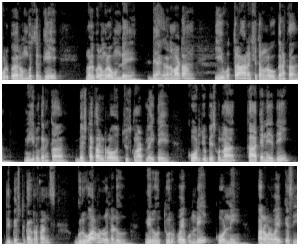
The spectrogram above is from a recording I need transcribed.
ఊడిపోయే రంగు వచ్చేసరికి నలుపు రంగులో ఉండే డేగలు అనమాట ఈ ఉత్తరా నక్షత్రంలో గనక మీరు గనక బెస్ట్ కలర్ చూసుకున్నట్లయితే కోడి చూపేసుకున్న కాకి అనేది ది బెస్ట్ కలర్ ఫ్రెండ్స్. గురువారం రోజునాడు మీరు తూర్పు వైపు ఉండి కోడిని పరమణ వైపు కేసి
